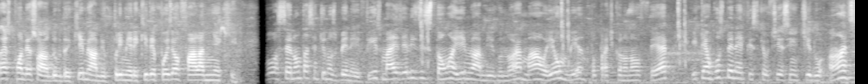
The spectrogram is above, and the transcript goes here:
responder sua dúvida aqui, meu amigo, primeiro aqui, depois eu falo a minha aqui. Você não está sentindo os benefícios, mas eles estão aí, meu amigo, normal. Eu mesmo estou praticando no OFEP e tem alguns benefícios que eu tinha sentido antes.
